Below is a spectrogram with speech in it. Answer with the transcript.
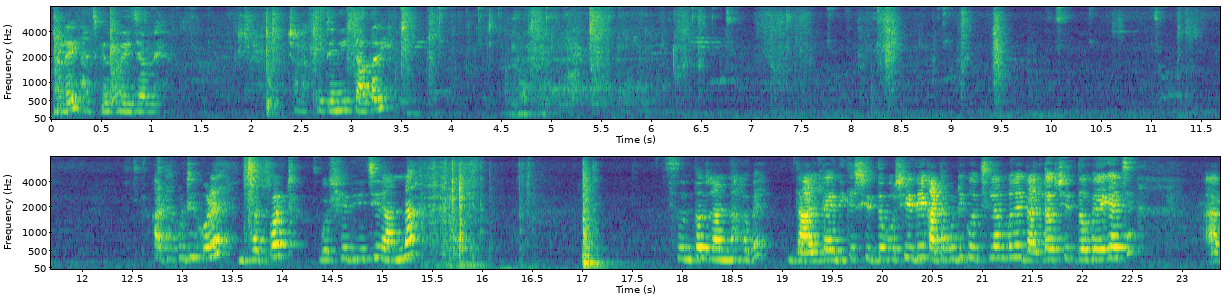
তাহলেই আজকের হয়ে যাবে। চলো কেটে নিই তাড়াতাড়ি কাটাকুটি করে ঝটপট বসিয়ে দিয়েছি রান্না। সিম্পল রান্না হবে। ডালটা এদিকে সিদ্ধ বসিয়ে দিয়ে কাটাকুটি করছিলাম বলে ডালটাও সিদ্ধ হয়ে গেছে। আর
